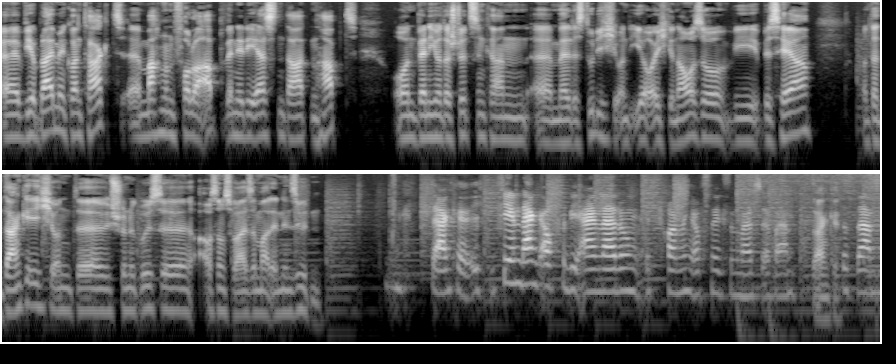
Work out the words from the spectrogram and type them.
Äh, wir bleiben in Kontakt, äh, machen ein Follow-up, wenn ihr die ersten Daten habt. Und wenn ich unterstützen kann, äh, meldest du dich und ihr euch genauso wie bisher. Und dann danke ich und schöne Grüße ausnahmsweise mal in den Süden. Danke. Ich, vielen Dank auch für die Einladung. Ich freue mich aufs nächste Mal, Stefan. Danke. Bis dann.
